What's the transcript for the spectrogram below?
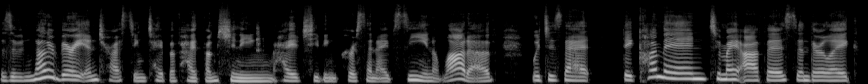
is another very interesting type of high functioning, high achieving person I've seen a lot of, which is that they come in to my office and they're like,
